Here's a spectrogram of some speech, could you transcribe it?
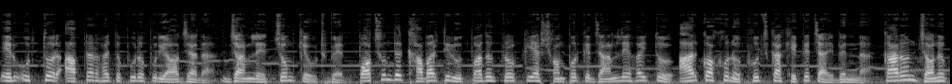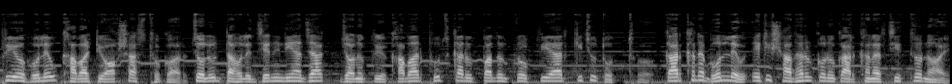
এর উত্তর আপনার হয়তো পুরোপুরি অজানা। জানলে চমকে উঠবেন। পছন্দের খাবারটির উৎপাদন প্রক্রিয়া সম্পর্কে জানলে হয়তো আর কখনো ফুচকা খেতে চাইবেন না। কারণ জনপ্রিয় হলেও খাবারটি অস্বাস্থ্যকর। চলুন তাহলে জেনে নেওয়া যাক জনপ্রিয় খাবার ফুচকার উৎপাদন প্রক্রিয়ার কিছু তথ্য। কারখানা বললেও এটি সাধারণ কোনো কারখানার চিত্র নয়।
